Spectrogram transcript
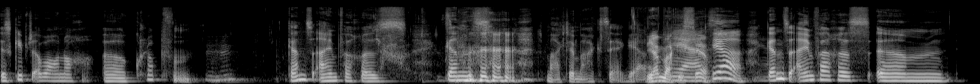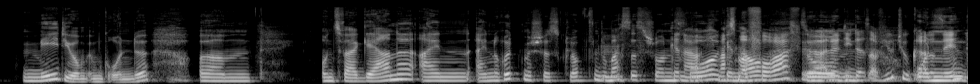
Es gibt aber auch noch äh, Klopfen. Mhm. Ganz einfaches, ganz, das mag der Marc sehr gerne. Ja, mag ich sehr. Ja, ganz einfaches ähm, Medium im Grunde. Ähm, und zwar gerne ein, ein rhythmisches Klopfen. Du mhm. machst es schon genau, vor. Ich mach's genau, mal vor für so, alle, die das auf YouTube gerade sehen.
